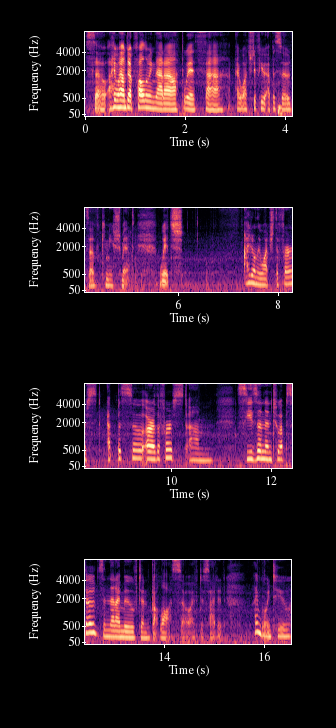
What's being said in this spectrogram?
so I wound up following that up with uh, I watched a few episodes of Kimmy Schmidt, which I'd only watched the first episode or the first um, season and two episodes, and then I moved and got lost. So I've decided I'm going to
